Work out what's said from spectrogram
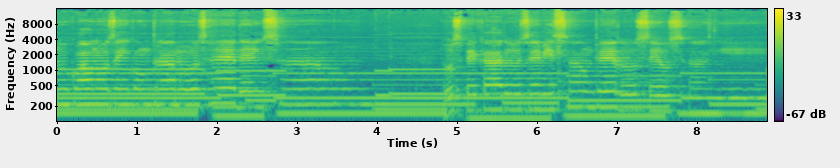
no qual nos encontramos redenção. Dos pecados, remissão pelo seu sangue.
